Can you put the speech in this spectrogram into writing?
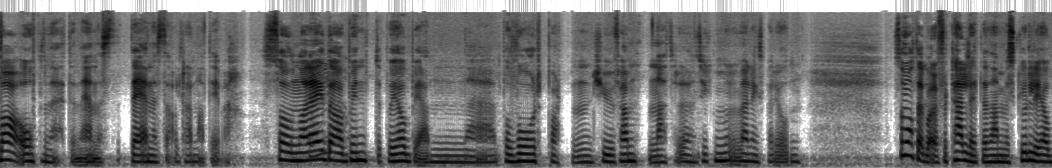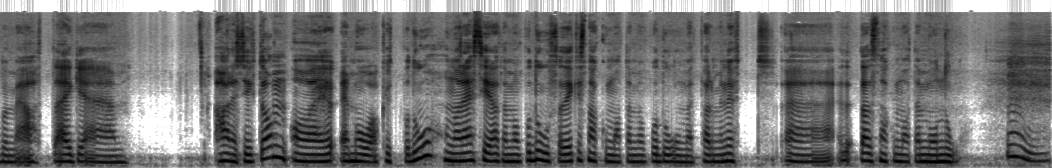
var åpenhet det eneste, det eneste alternativet. Så når jeg da begynte på jobb igjen eh, på vårparten 2015, etter den sykemeldingsperioden, så måtte jeg bare fortelle til dem jeg skulle jobbe med, at jeg eh, har en sykdom, og jeg, må akutt på do. Og når jeg sier at jeg må på do, så er det ikke snakk om at jeg må på do om et par minutter. Eh, det er snakk om at jeg må nå. Mm.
